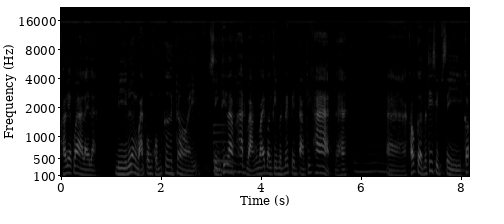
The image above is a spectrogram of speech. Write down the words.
เขาเรียกว่าอะไรล่ะ มีเรื่องหวานอมขมเกินหน่อย สิ่งที่เราคาดหวังไว้บางทีมันไม่เป็นตามที่คาดนะฮะอืมอ่า เขาเกิดวันที่ 14 ก็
